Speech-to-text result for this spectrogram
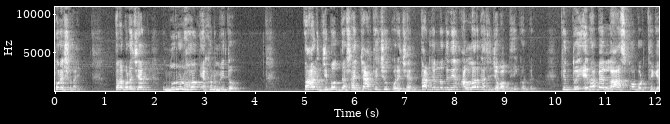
পড়ে শোনাই। তারা বলেছেন, নুরুল হক এখন মৃত। তার জীবদ্দশায় যা কিছু করেছেন, তার জন্য তিনি আল্লাহর কাছে জবাবদিহি করবেন। কিন্তু এভাবে লাশ কবর থেকে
